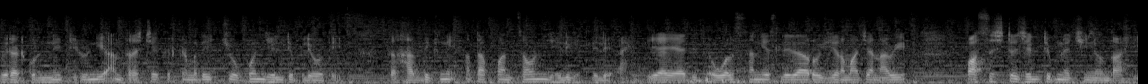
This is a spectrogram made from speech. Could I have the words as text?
विराट कोहलीने टी ट्वेंटी आंतरराष्ट्रीय क्रिकेटमध्ये चोपन्न झेल टिपले होते. तर हार्दिकने आता पंचावन्न झेल घेतलेले आहेत. या यादीत अव्वलस्थानी असलेल्या रोहित शर्माच्या नावे पासष्ट झेल टिपण्याची नोंद आहे.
